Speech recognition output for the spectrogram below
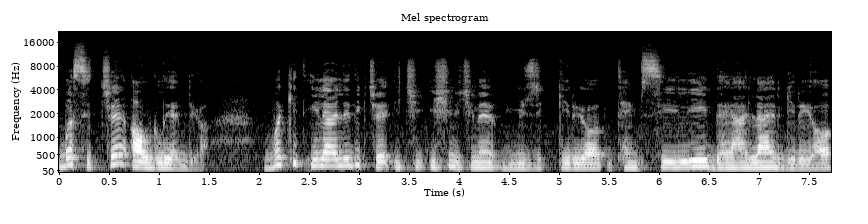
basitçe algılayabiliyor. Vakit ilerledikçe içi, işin içine müzik giriyor, temsili değerler giriyor,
